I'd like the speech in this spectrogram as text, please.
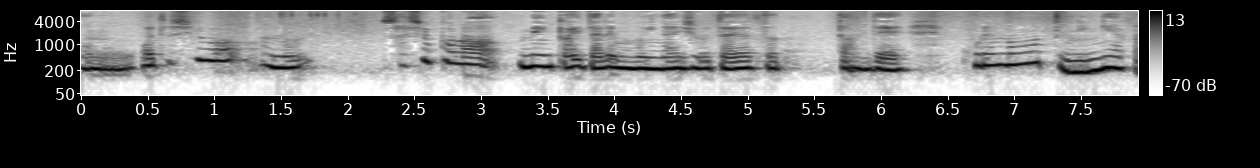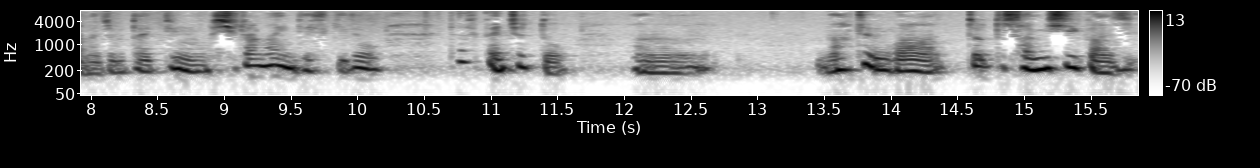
あの私はあの最初から面会誰もいない状態だったんでこれのもっと人間やかな状態っていうのを知らないんですけど確かにちょっとあのなんていうのかなちょっと寂しい感じ。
